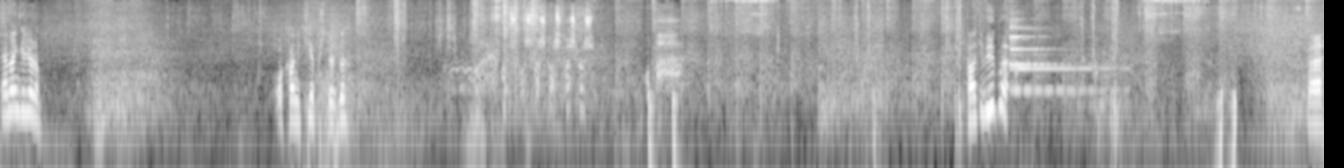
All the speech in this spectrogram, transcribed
Hemen geliyorum. Okan iki yapıştırdı. Koş koş koş koş koş koş. Hoppa. Kanki büyük mü? Süper.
